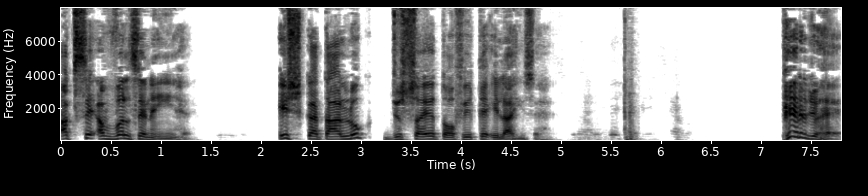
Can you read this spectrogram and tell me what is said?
عکس اول سے نہیں ہے۔ عشق کا تعلق جسے توفیق الہی سے ہے۔ پھر جو ہے،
